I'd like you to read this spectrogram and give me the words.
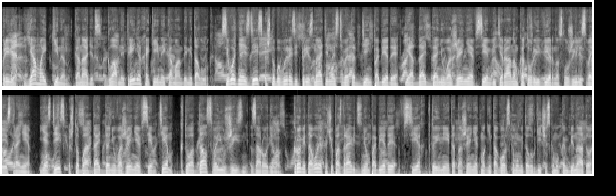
Привет, я Майк Киннен, канадец, главный тренер хоккейной команды «Металлург». Сегодня я здесь, чтобы выразить признательность в этот День Победы и отдать дань уважения всем ветеранам, которые верно служили своей стране. Я здесь, чтобы отдать дань уважения всем тем, кто отдал свою жизнь за Родину. Кроме того, я хочу поздравить с Днем Победы всех, кто имеет отношение к Магнитогорскому металлургическому комбинату,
